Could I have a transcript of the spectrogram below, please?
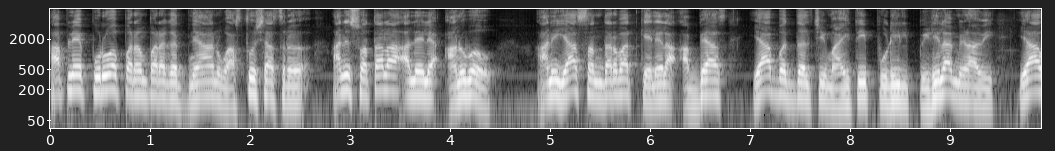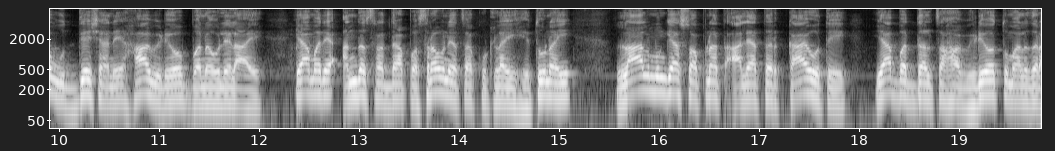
आपले पूर्व परंपरागत ज्ञान वास्तुशास्त्र आणि स्वतःला आलेले अनुभव आणि या संदर्भात केलेला अभ्यास याबद्दलची माहिती पुढील पिढीला मिळावी या उद्देशाने हा व्हिडिओ बनवलेला आहे. यामध्ये अंधश्रद्धा पसरवण्याचा कुठलाही हेतू नाही. लाल मुंग्या स्वप्नात आल्या तर काय होते? याबद्दलचा हा व्हिडिओ तुम्हाला जर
